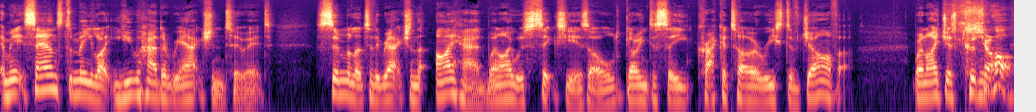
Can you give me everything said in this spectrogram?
I mean it sounds to me like you had a reaction to it similar to the reaction that I had when I was 6 years old going to see Krakatoa East of Java when I just couldn't, Sure.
